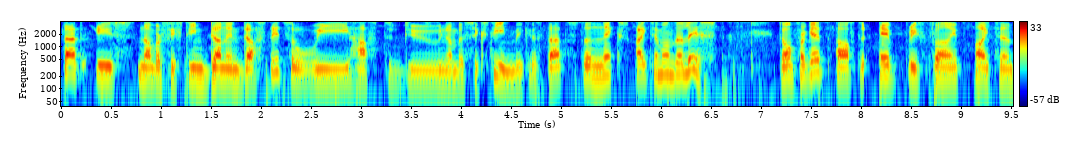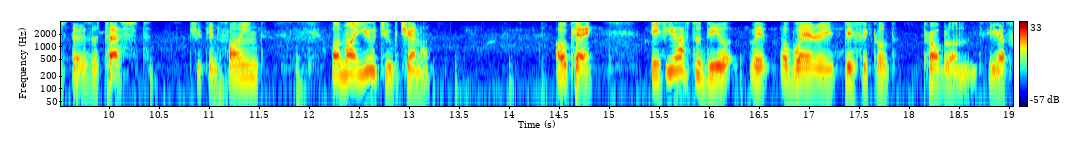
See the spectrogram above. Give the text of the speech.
that is number 15 done and dusted, so we have to do number 16 because that's the next item on the list. Don't forget, after every five items, there is a test which you can find on my YouTube channel. Okay, if you have to deal with a very difficult problem, you have,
